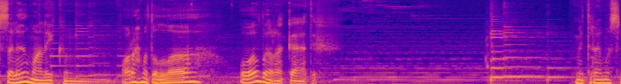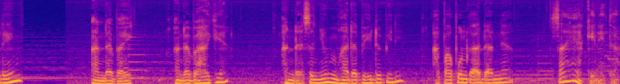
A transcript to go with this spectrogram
Assalamualaikum warahmatullahi wabarakatuh. Mitra Muslim, Anda baik, Anda bahagia, Anda senyum menghadapi hidup ini, apa pun keadaannya, saya yakin itu.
